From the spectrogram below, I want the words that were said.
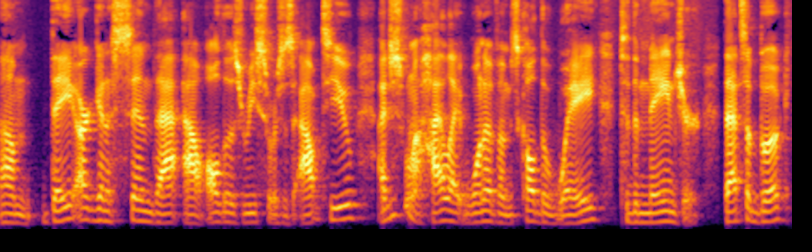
um, they are going to send that out, all those resources out to you. I just want to highlight one of them. It's called The Way to the Manger. That's a book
